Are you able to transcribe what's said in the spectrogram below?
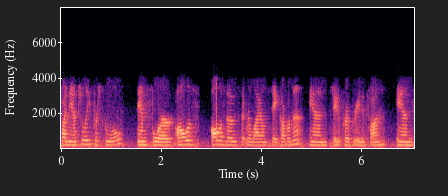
financially for schools and for all of all of those that rely on state government and state appropriated funds and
